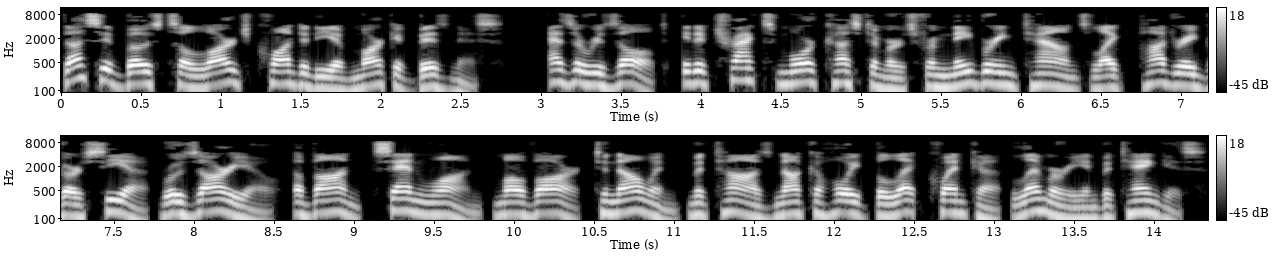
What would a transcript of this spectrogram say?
Thus it boasts a large quantity of market business. As a result, it attracts more customers from neighboring towns like Padre Garcia, Rosario, Ibaan, San Juan, Malvar, Tanawan, Mataz Nakahoyt Balete Cuenca, Lemery and Batangas.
